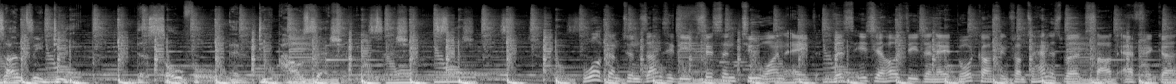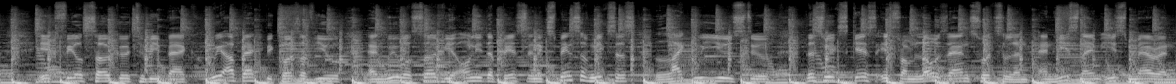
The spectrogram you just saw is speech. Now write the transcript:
Mzansi Deep, the soulful and deep house sessions. sessions. Welcome to Mzansi Deep Season 218. This is your host DJ Nate broadcasting from Johannesburg, South Africa. It feels so good to be back. We are back because of you, and we will serve you only the best and expensive mixes like we used to. This week's guest is from Lausanne, Switzerland, and his name is Marin.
